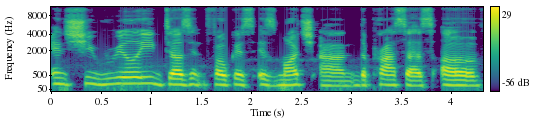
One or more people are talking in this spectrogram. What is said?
and she really doesn't focus as much on the process of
